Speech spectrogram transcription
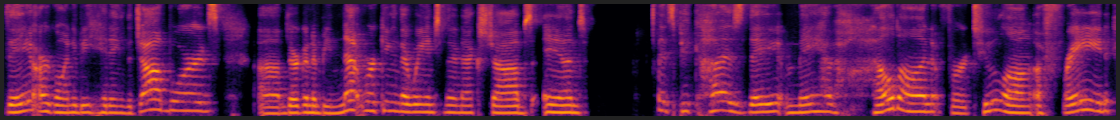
they are going to be hitting the job boards um, they're going to be networking their way into their next jobs and it's because they may have held on for too long, afraid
